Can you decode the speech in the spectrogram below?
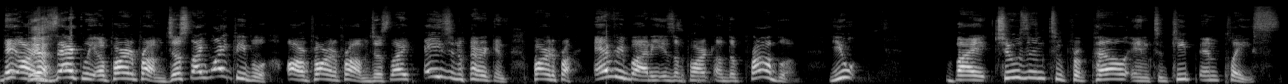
they are Yeah. exactly a part of the problem. Just like white people are a part of the problem. Just like Asian Americans part of the problem. Everybody is a part of the problem. You, by choosing to propel and to keep in place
